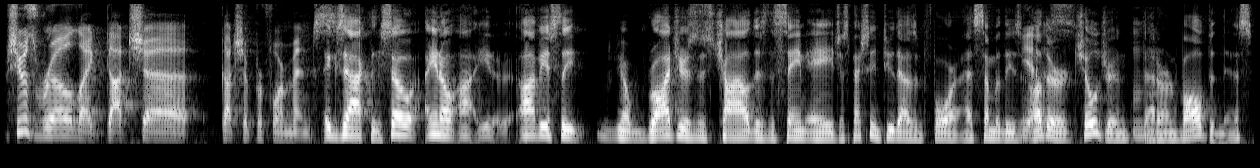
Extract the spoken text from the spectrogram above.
she was real like gotcha gotcha performance. Exactly. So you know, uh, you know, obviously, you know, Rogers' child is the same age, especially in 2004, as some of these Yes. Mm-hmm. other children that are involved in this.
